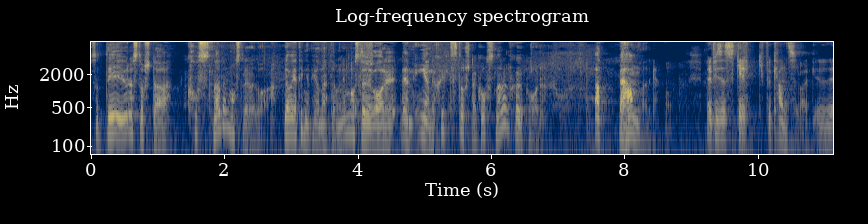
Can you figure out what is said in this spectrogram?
Så det är ju den största kostnaden måste det väl vara. Jag vet ingenting om detta men det måste väl vara den enskilt största kostnaden för sjukvården. Att behandla det. Men det finns en skräck för cancer. Det,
